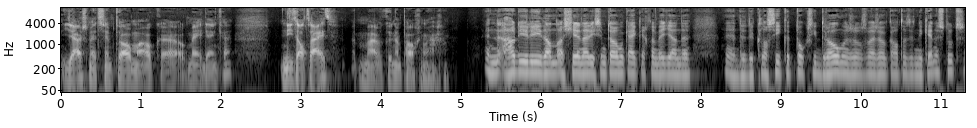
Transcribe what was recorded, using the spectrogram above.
juist met symptomen ook, uh, ook meedenken. Niet altijd, maar we kunnen een poging wagen. En houden jullie dan, als je naar die symptomen kijkt, echt een beetje aan de, de, de klassieke toxidromen, zoals wij ze ook altijd in de kennistoets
